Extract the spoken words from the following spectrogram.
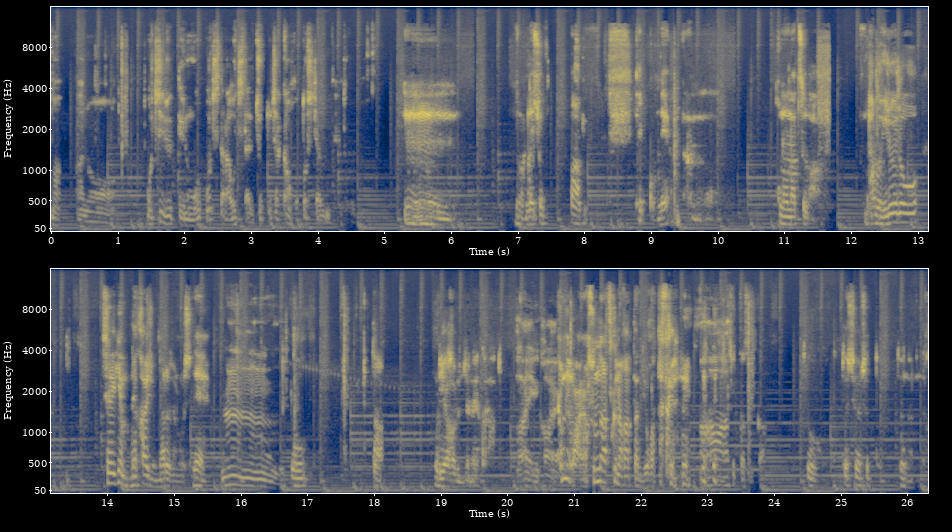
まあ、あの落ちるっていうのも、落ちたら落ちたでちょっと若干ほっとしちゃうみたいなところも。うん。まあね、ちょっと、まあ、結構ね、あの、この夏は、多分いろいろ制限もね、解除になるだろうしね、うんうんうん。こう、また盛り上がるんじゃないかなと。はいはい去。年はそんな暑くなかったんでよかったですけどね。ああ、そっかそっか。そう、今年はちょっとどうなるんだか。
